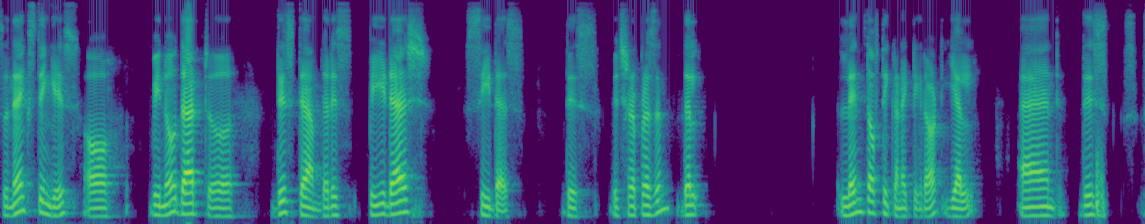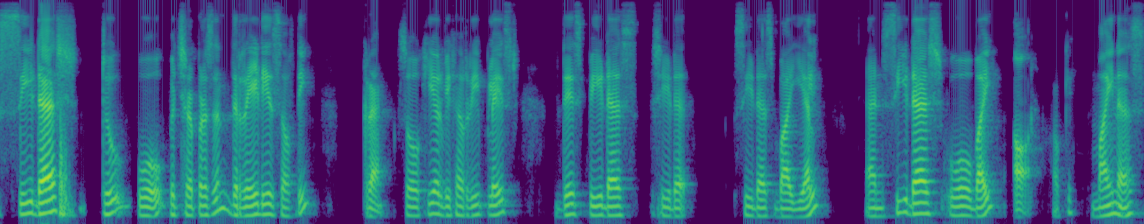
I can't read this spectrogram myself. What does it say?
so next thing is uh, we know that uh, this term that is p dash c dash this which represent the length of the connecting rod L and this C dash to O which represent the radius of the crank. So here we have replaced this P dash C dash, C dash by L and C dash O by R okay minus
